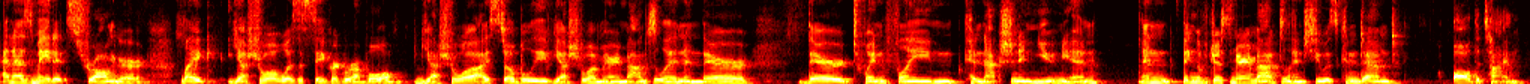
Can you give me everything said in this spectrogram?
and has made it stronger. Like Yeshua was a sacred rebel. Yeshua, I still believe Yeshua, Mary Magdalene, and their their twin flame connection and union. And think of just Mary Magdalene; she was condemned all the time,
